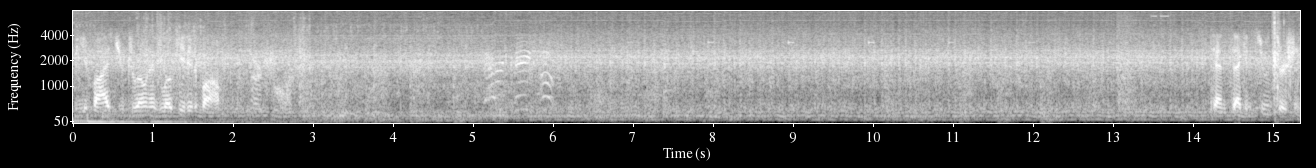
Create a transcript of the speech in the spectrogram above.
Be advised your drone has located a bomb. 10 seconds to insertion.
